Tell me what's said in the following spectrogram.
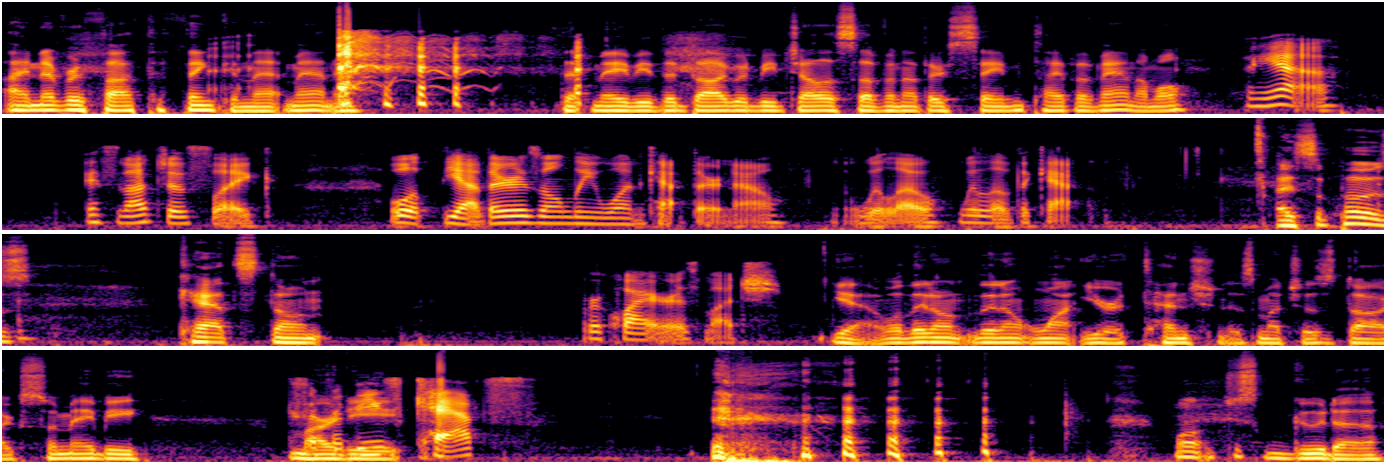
I never thought to think in that manner. that maybe the dog would be jealous of another same type of animal. Yeah. It's not just like well, yeah, there is only one cat there now. Willow. Willow the cat. I suppose cats don't Require as much. yeah, well they don't they don't want your attention as much as dogs. So maybe Except Marty these cats. well just Gouda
